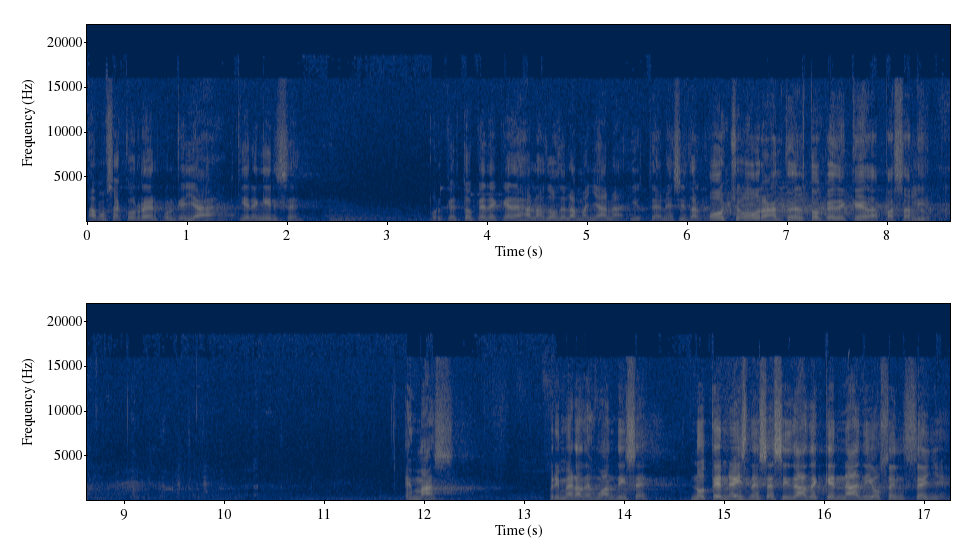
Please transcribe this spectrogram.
Vamos a correr porque ya quieren irse. Porque el toque de queda es a las 2 de la mañana y ustedes necesitan 8 horas antes del toque de queda para salir. Es más, Primera de Juan dice, no tenéis necesidad de que nadie os enseñe,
